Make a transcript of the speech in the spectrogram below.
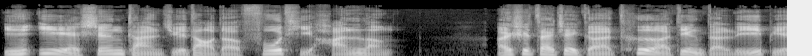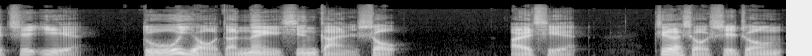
因夜深感觉到的肤体寒冷，而是在这个特定的离别之夜独有的内心感受。而且，这首诗中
